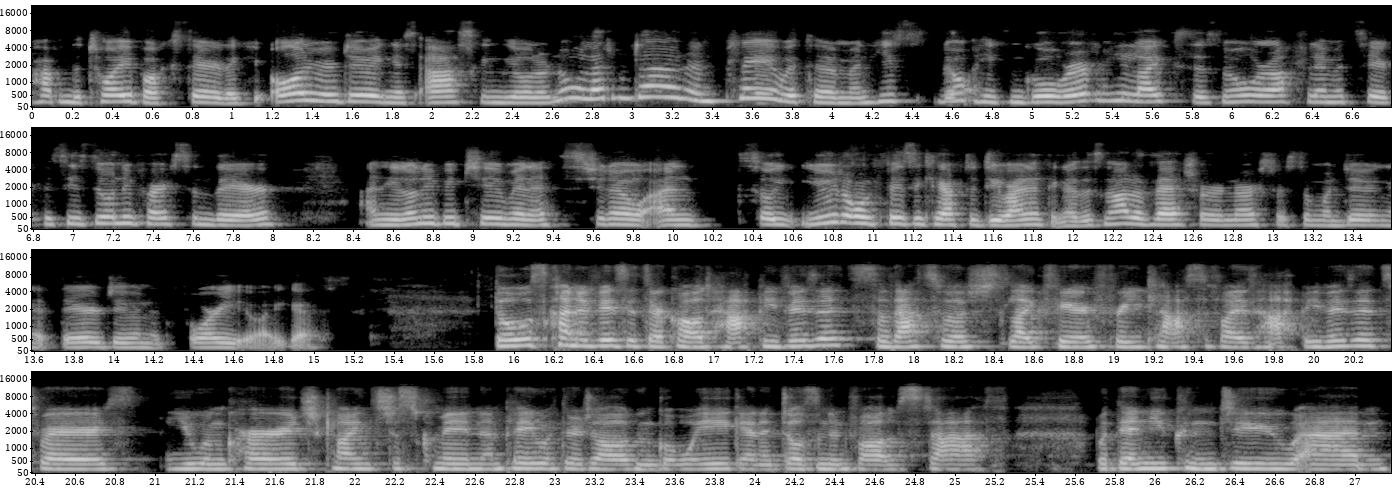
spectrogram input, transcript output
having the toy box there, like all you're doing is asking the owner, no, let him down and play with him. And he's no, he can go wherever he likes. There's no off limits here because he's the only person there and he'll only be two minutes, you know. And so you don't physically have to do anything, or there's not a vet or a nurse or someone doing it, they're doing it for you, I guess. Those kind of visits are called happy visits. So that's what like fear free classifies happy visits, whereas you encourage clients just come in and play with their dog and go away again. It doesn't involve staff. But then you can do um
